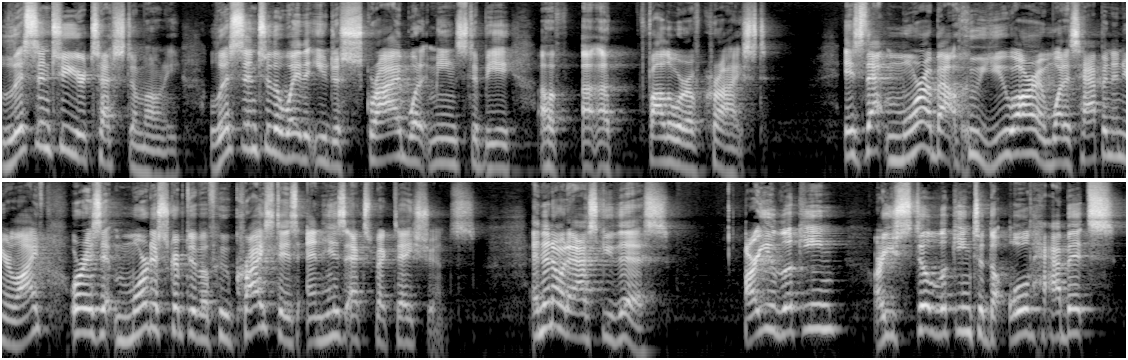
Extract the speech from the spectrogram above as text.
Listen to your testimony. Listen to the way that you describe what it means to be a, a, follower of Christ. Is that more about who you are and what has happened in your life, or is it more descriptive of who Christ is and his expectations? And then I would ask you this Are you looking, are you still looking to the old habits?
